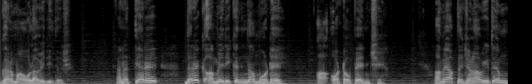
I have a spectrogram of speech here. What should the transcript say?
ગરમાવો લાવી દીધો છે. અને અત્યારે દરેક અમેરિકનના મોઢે આ ઓટો પેન છે. અમે આપને જણાવ્યું તેમ,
